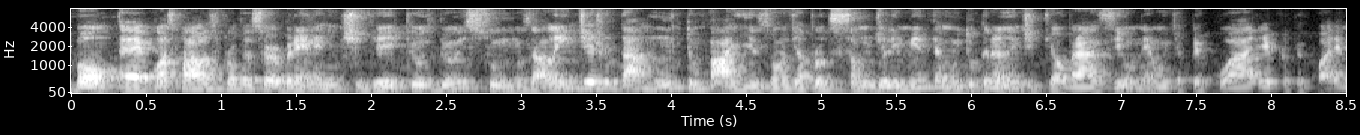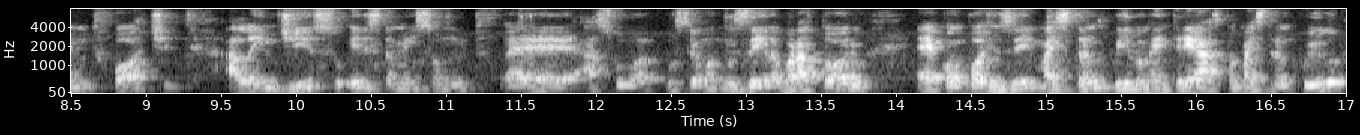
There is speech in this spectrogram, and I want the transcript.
Bom, é, com as palavras do professor Brenner, a gente vê que os bioinsumos, além de ajudar muito um país onde a produção de alimento é muito grande, que é o Brasil, né, onde a pecuária e a agropecuária é muito forte, além disso, eles também são muito. É, a sua, o seu manuseio em laboratório é, como pode dizer, mais tranquilo, né, entre aspas, mais tranquilo,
